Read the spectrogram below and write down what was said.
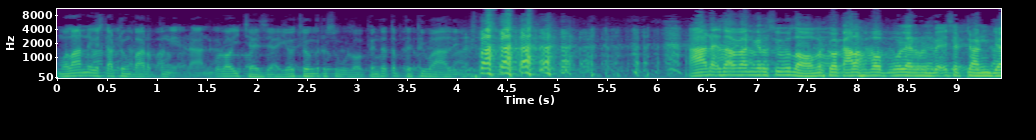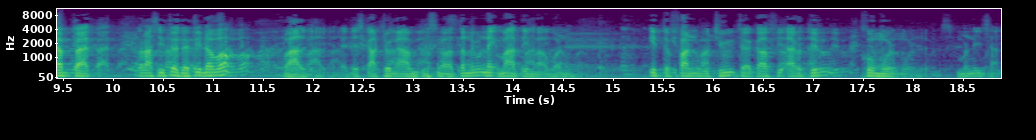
Mulane wis kadung para pangeran, kula ijazah ya aja ngresula ben tetep dadi wali. Ada sampean ngresula mergo kalah populer mbek sedang jabat. Ora sida dadi napa? Wali. Dadi kadung ngambil ngoten niku nikmati mawon. Itfan wujudaka fi ardil khumul. Menisan.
